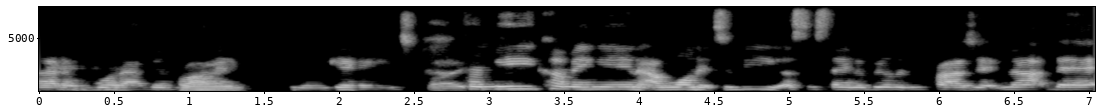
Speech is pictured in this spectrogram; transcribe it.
outside of what I've been brought right. in to engage. Right. For me, coming in, I want it to be a sustainability project, not that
